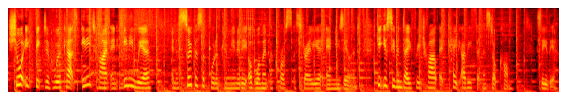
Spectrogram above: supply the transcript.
Short, effective workouts anytime and anywhere, and a super supportive community of women across Australia and New Zealand. Get your seven day free trial at kateiveyfitness.com. See you there.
